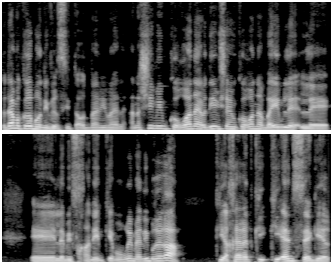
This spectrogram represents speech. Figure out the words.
אתה יודע מה קורה באוניברסיטאות בימים האלה? אנשים עם קורונה יודעים שהם עם קורונה באים ל, ל, אה, למבחנים, כי הם אומרים אין לי ברירה. כי אחרת, כי, כי אין סגר,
